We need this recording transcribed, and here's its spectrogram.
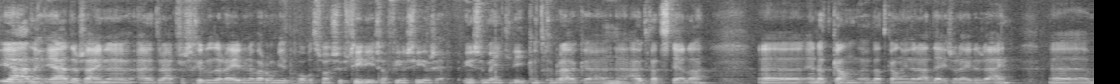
Ja, nou, ja, er zijn uh, uiteraard verschillende redenen waarom je bijvoorbeeld zo'n subsidie, zo'n financieringsinstrumentje die je kunt gebruiken, mm -hmm. uit gaat stellen. Uh, en dat kan, dat kan inderdaad deze reden zijn. Ehm,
